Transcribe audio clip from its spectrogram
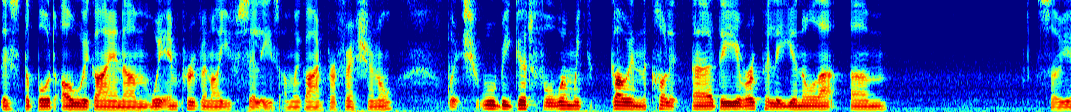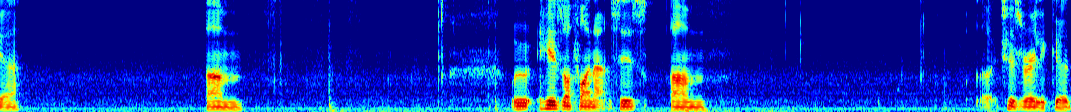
this the board. Oh, we're going. Um, we're improving our youth facilities, and we're going professional, which will be good for when we go in the college, uh, the Europa League and all that. Um. So yeah. Um. We, here's our finances. Um. Which is really good.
